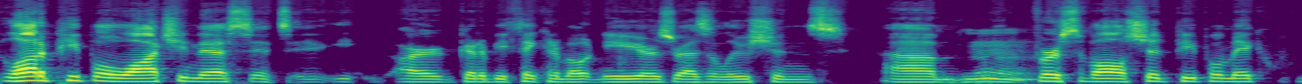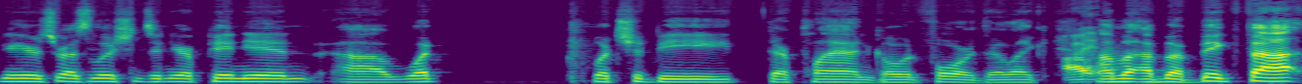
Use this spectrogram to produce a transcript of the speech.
a lot of people watching this it's are going to be thinking about new year's resolutions um, mm-hmm. first of all should people make new year's resolutions in your opinion uh, what what should be their plan going forward they're like I, am a, I'm a big fat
